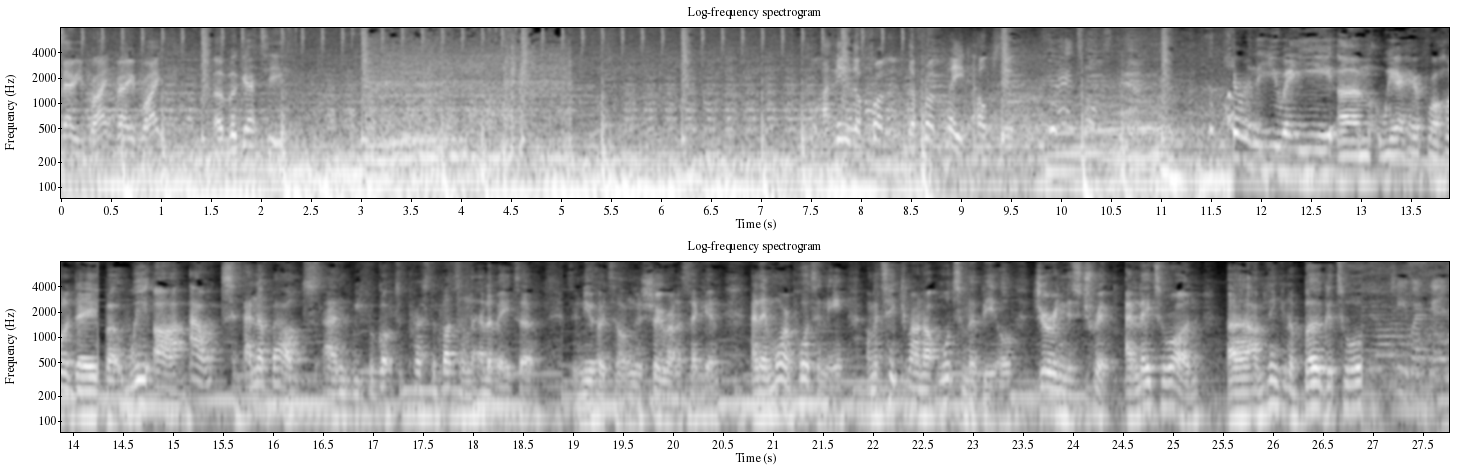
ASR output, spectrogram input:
very bright, very bright. A Bugatti. I think the front the front plate helps it. We're in the UAE, um, we are here for a holiday, but we are out and about and we forgot to press the button on the elevator. It's a new hotel, I'm gonna show you around a second. And then more importantly, I'm gonna take you around our automobile during this trip. And later on, uh, I'm thinking a burger tour. G-Wagon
